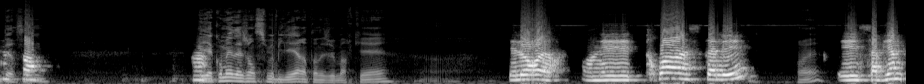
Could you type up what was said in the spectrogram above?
personnes. il y a combien d'agences immobilières Attendez, je vais marquer. C'est l'horreur. On est trois installés. Et ça vient de,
